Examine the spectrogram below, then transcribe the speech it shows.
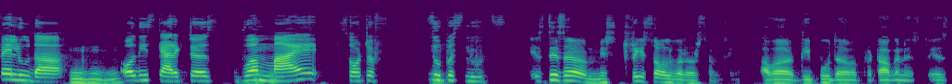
Feluda, Mhm. all these characters were Mhm. my sort of Mm. super sleuths. Is this a mystery solver or something? Our Deepu, the protagonist, is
